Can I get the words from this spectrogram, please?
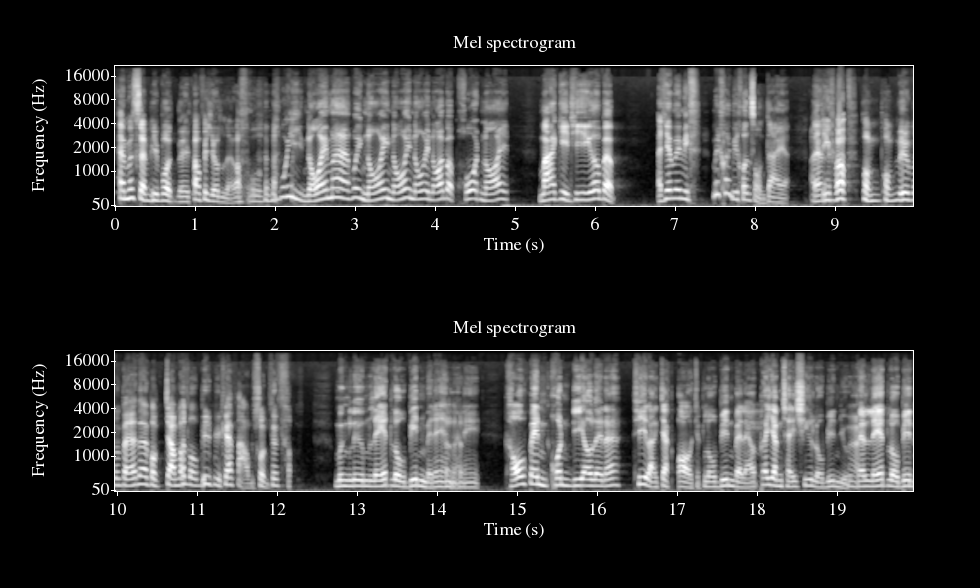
แทบไม่เคยมีบทเลยภาพยนตร์เลยวะโอ้ยน้อยมากเว้ยน้อยน้อยน้อยน้อยแบบโคตรน้อย มากี่ทีก็แบบไอ้ที่ไม่มีไม่ค่อยมีคนสนใจอะจริงเพราะผมผมลืมมันไปแล้วด้วยผมจำว่าโรบินมีแค่สามคนด้วยครับมึงลืมเลดโรบินไปได้ยังไงเขาเป็นคนเดียวเลยนะ ที่หลังจากออกจากโรบินไปแล้ว ก็ยังใช้ชื่อโรบินอยู่เป็นเลดโรบิน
